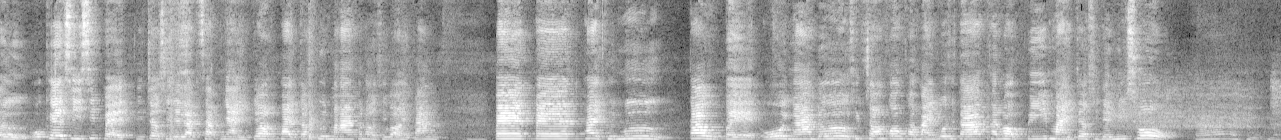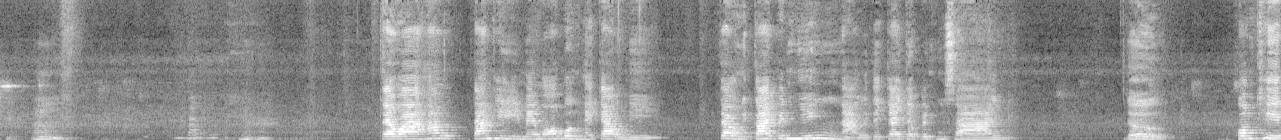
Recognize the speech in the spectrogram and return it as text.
เออโอเคสี่สิบแปดที่เจ้าสิได้รับทรัพย์ใหญ่ยอดไพ่กลับคืนมาให้เขาหน่อยสิว่าให้ฟังแปดแปดไพ่ขึ้นมือเก้าแปดโอ้ยงามเด้อสิบสองกองขาวใหม่ด้วยสิตาคันว่าปีใหม่เจ้าสิได้มีโชคจ้าถูกมาสิอืมแต่ว่าเฮาตามที่แม่หมอเบิ่งให้เจ้านี่เจ้านี่กลายเป็นหญิงน่ะเออแต่ใจเจ้าเป็นผู้ชาย เด้อความคิด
